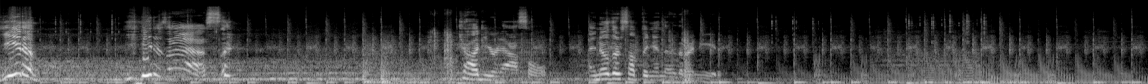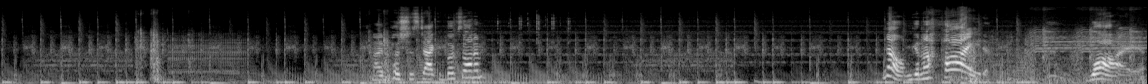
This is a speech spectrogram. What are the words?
Yeet him! Yeet his ass! God, you're an asshole. I know there's something in there that I need. I push the stack of books on him? No, I'm gonna hide! Why?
